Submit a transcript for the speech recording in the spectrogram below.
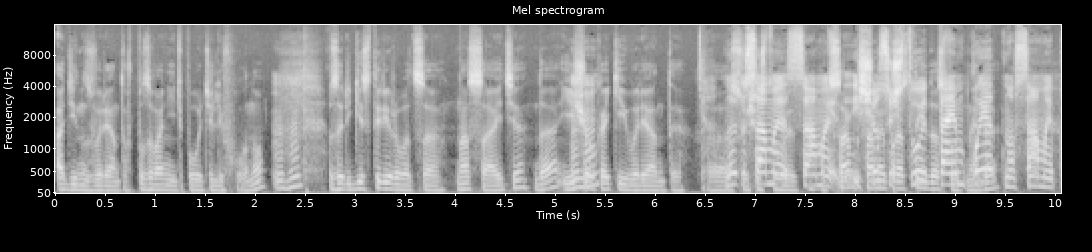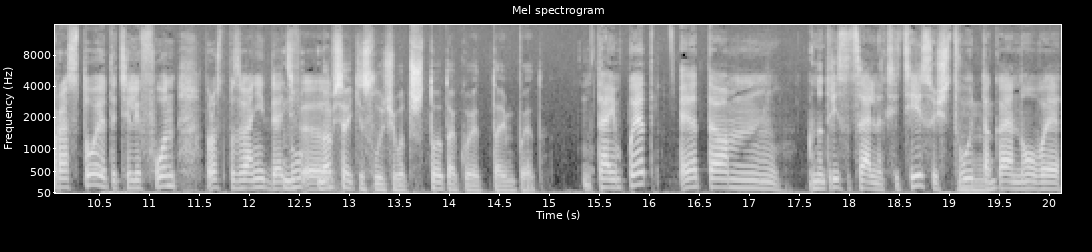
один из вариантов позвонить по телефону, Мгм. зарегистрироваться на сайте, да, еще Мгм. какие варианты э, Ну, это самое, самое, Сам- еще самые существует таймпэд, да? но самый простой это телефон, просто позвонить, дать Ну, э, на всякий случай, вот что такое таймпэд? Таймпэд — это внутри социальных сетей существует Мгм. такая новая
